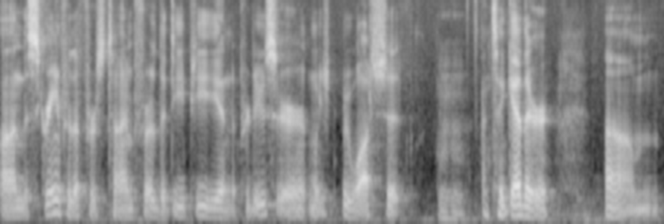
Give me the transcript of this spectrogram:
on the screen for the first time for the DP and the producer, and we we watched it together. Um,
